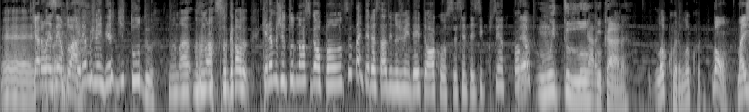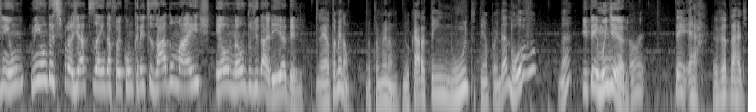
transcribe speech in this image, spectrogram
É, Quero um exemplar. Queremos vender de tudo no, no nosso gal... Queremos de tudo no nosso galpão. Você tá interessado em nos vender teu óculos 65%, por favor? É muito louco, cara. cara. Loucura, loucura. Bom, mas nenhum, nenhum desses projetos ainda foi concretizado, mas eu não duvidaria dele. É, eu também não. Eu também não. E o cara tem muito tempo ainda, é novo, né? E tem muito dinheiro. Então, tem, é, é verdade.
